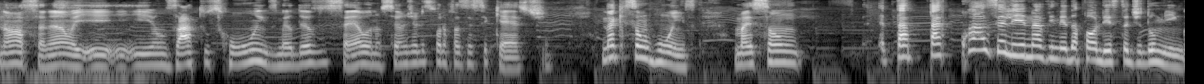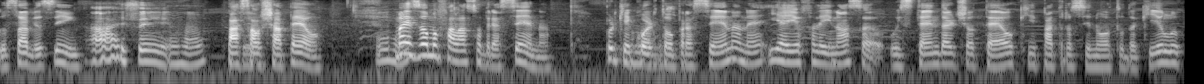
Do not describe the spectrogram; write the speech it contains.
Nossa, não, e, e, e uns atos ruins, meu Deus do céu, eu não sei onde eles foram fazer esse cast. Não é que são ruins, mas são. é, Tá, tá quase ali na Avenida Paulista de domingo, sabe assim? Ai, sei. aham. Passar Sim. o chapéu. Uhum. Mas vamos falar sobre a cena? Porque Vamos. cortou pra cena, né? E aí eu falei, nossa, o Standard Hotel que patrocinou tudo aquilo.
